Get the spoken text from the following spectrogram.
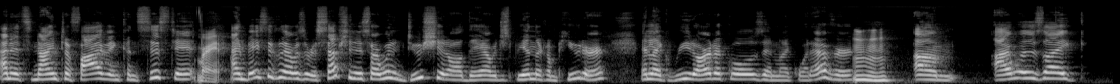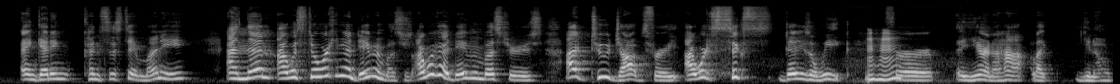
and it's nine to five and consistent. Right. And basically, I was a receptionist, so I wouldn't do shit all day. I would just be in the computer and like read articles and like whatever. Hmm. Um, I was like, and getting consistent money. And then I was still working at Dave and Buster's. I work at Dave and Buster's. I had two jobs for. I worked six days a week for a year and a half. Like you know,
